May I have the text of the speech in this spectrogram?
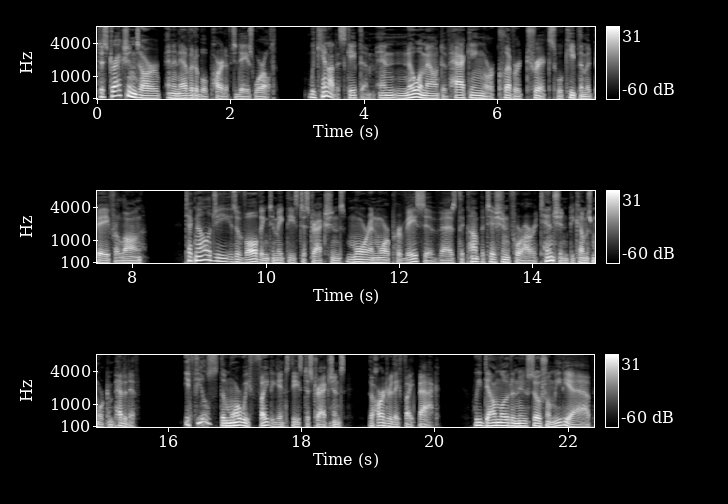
Distractions are an inevitable part of today's world. We cannot escape them, and no amount of hacking or clever tricks will keep them at bay for long. Technology is evolving to make these distractions more and more pervasive as the competition for our attention becomes more competitive. It feels the more we fight against these distractions, the harder they fight back. We download a new social media app,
